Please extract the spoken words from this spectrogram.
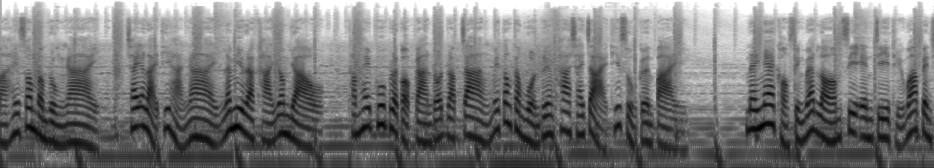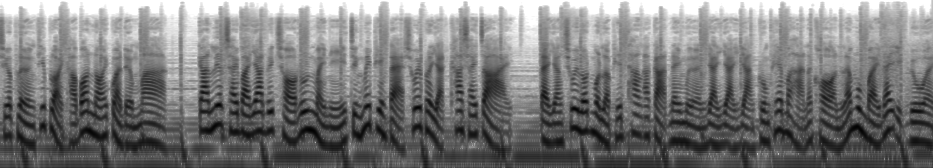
มาให้ซ่อมบำรุงง่าย ใช้อะไหล่ที่หาง่าย และมีราคาย่อมเยา ทำให้ผู้ประกอบการรถรับจ้างไม่ต้องกังวลเรื่องค่าใช้จ่ายที่สูงเกินไป ในแง่ของสิ่งแวดล้อม CNG ถือว่าเป็นเชื้อเพลิงที่ปล่อยคาร์บอนน้อยกว่าเดิมมาก การเลือกใช้บายาดริกชอรุ่นใหม่นี้จึงไม่เพียงแต่ช่วยประหยัดค่าใช้จ่าย แต่ยังช่วยลดมลพิษทางอากาศในเมืองใหญ่ ๆ อย่างกรุงเทพมหานครและมุมไบได้อีกด้วย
